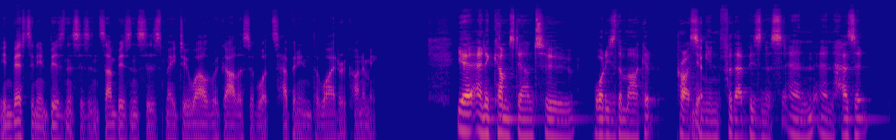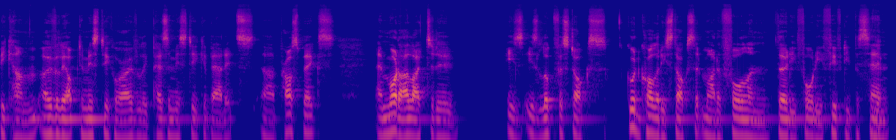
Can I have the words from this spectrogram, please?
investing in businesses, and some businesses may do well regardless of what's happening in the wider economy. Yeah, and it comes down to what is the market pricing yep. in for that business, and and has it become overly optimistic or overly pessimistic about its uh, prospects? And what I like to do is is look for stocks good quality stocks that might have fallen 30, 40, 50%. Yep.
